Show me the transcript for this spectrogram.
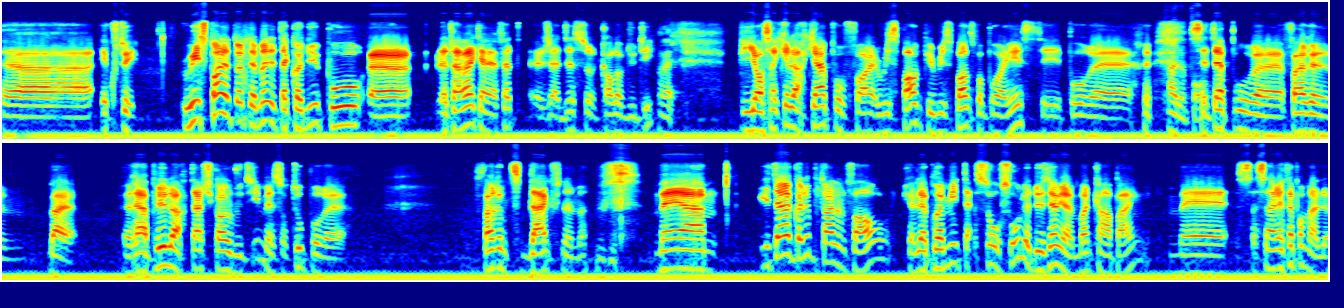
Euh, écoutez, Respawn Entertainment était connu pour euh, le travail qu'elle avait fait euh, jadis sur Call of Duty. Puis ils ont sacré leur camp pour faire Respawn. Puis Respawn, c'est pas pour rien. C'est pour. Ah, c'était pour faire. Ben, rappeler leur tâche sur Call of Duty, mais surtout pour faire une petite blague finalement. Mm-hmm. Mais il était reconnu pour Titanfall, que le premier était so-so, le deuxième, il y a une bonne campagne, mais ça s'arrêtait pas mal là.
